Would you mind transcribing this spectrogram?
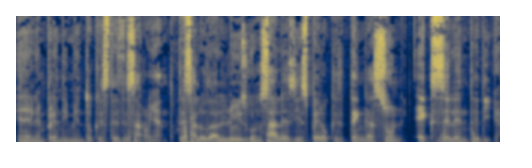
en el emprendimiento que estés desarrollando. Te saluda Luis González y espero que tengas un excelente día.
